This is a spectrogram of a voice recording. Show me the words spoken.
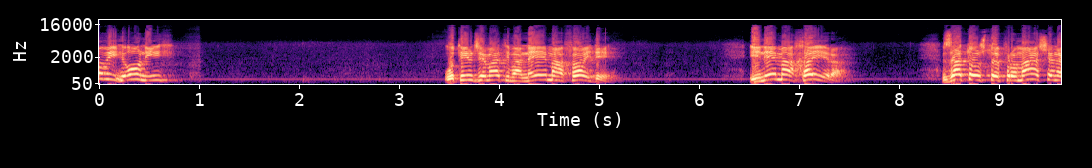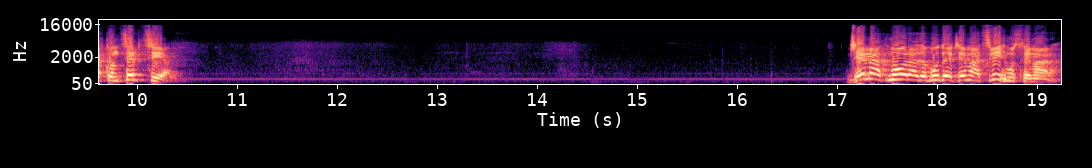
ovih onih, u tim džematima nema fajde i nema hajra, zato što je promašena koncepcija. Džemat mora da bude džemat svih muslimana.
